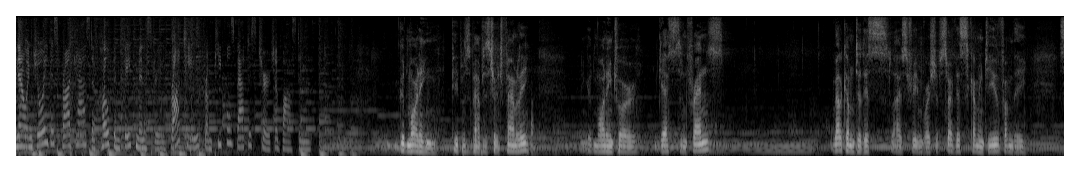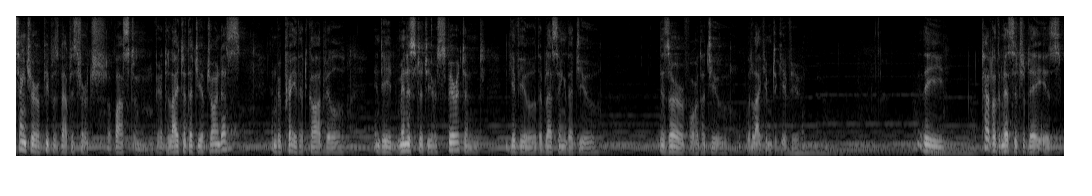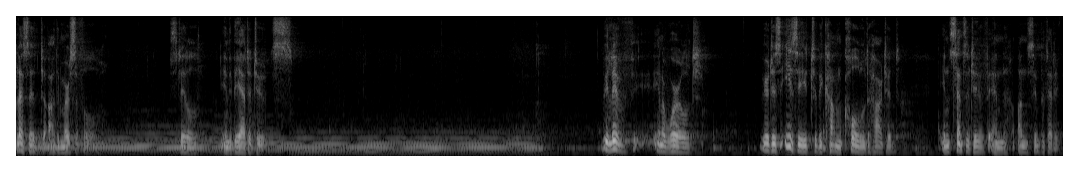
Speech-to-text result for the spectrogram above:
Now enjoy this broadcast of Hope and Faith Ministry, brought to you from People's Baptist Church of Boston. Good morning, People's Baptist Church family, and good morning to our guests and friends. Welcome to this live stream worship service coming to you from the sanctuary of People's Baptist Church of Boston. We are delighted that you have joined us, and we pray that God will indeed minister to your spirit and give you the blessing that you deserve or that you would like Him to give you. The title of the message today is Blessed Are the Merciful, still in the Beatitudes. We live in a world where it is easy to become cold hearted, insensitive, and unsympathetic.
